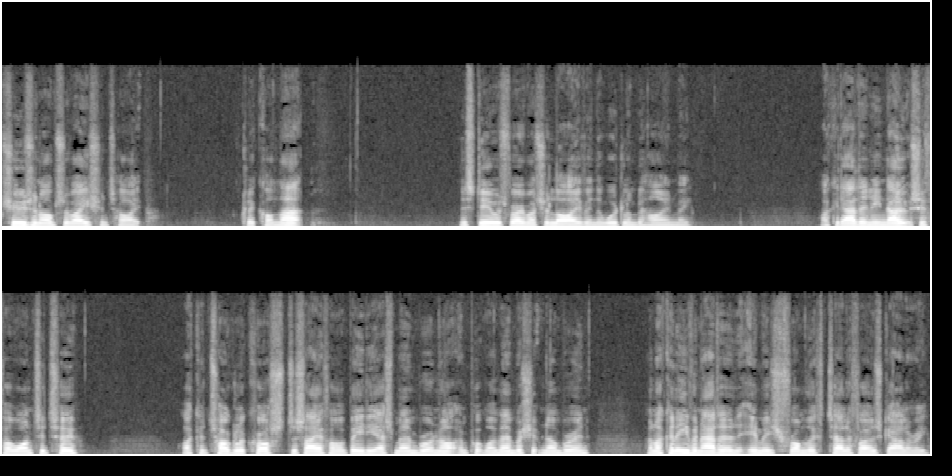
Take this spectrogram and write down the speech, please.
Choose an observation type. Click on that. This deer was very much alive in the woodland behind me. I could add any notes if I wanted to. I can toggle across to say if I'm a BDS member or not and put my membership number in. And I can even add an image from the telephone's gallery.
